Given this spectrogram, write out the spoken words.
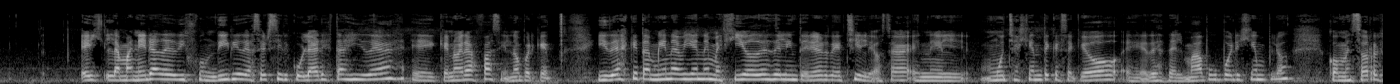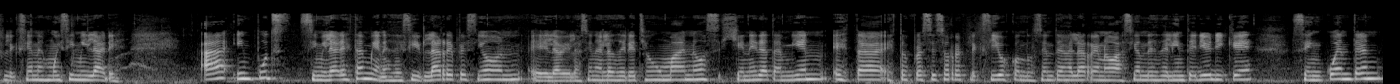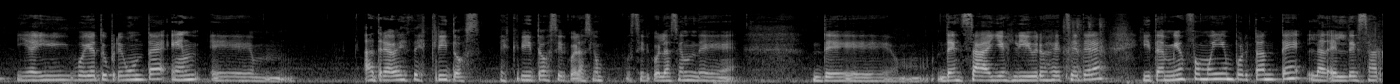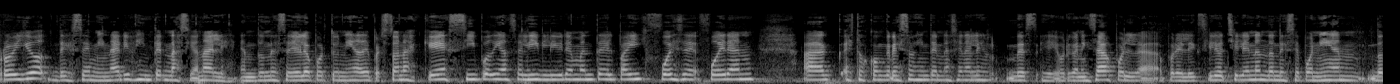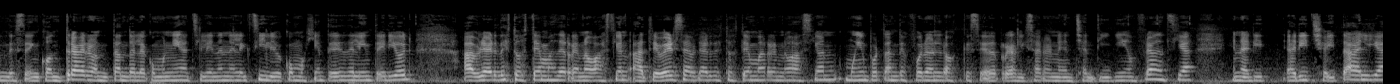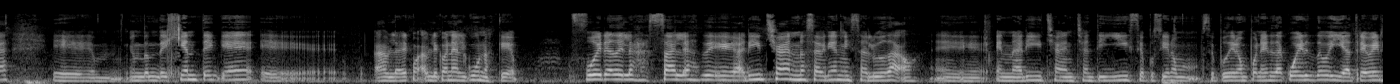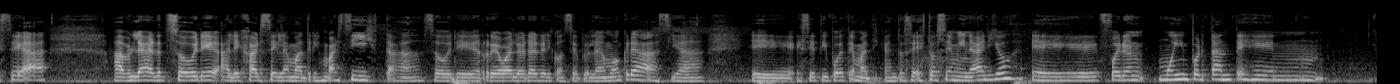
la manera de difundir y de hacer circular estas ideas eh, que no era fácil, ¿no? Porque ideas que también habían emergido desde el interior de Chile, o sea, en el mucha gente que se quedó eh, desde el Mapu, por ejemplo, comenzó reflexiones muy similares a inputs similares también, es decir, la represión, eh, la violación a los derechos humanos genera también esta, estos procesos reflexivos conducentes a la renovación desde el interior y que se encuentran, y ahí voy a tu pregunta, en eh, a través de escritos, escritos, circulación, circulación de de, ensayos, libros, etcétera, y también fue muy importante el desarrollo de seminarios internacionales, en donde se dio la oportunidad de personas que sí podían salir libremente del país, fuese, fueran a estos congresos internacionales eh, organizados por, la, por el exilio chileno, en donde se ponían, donde se encontraron tanto la comunidad chilena en el exilio como gente desde el interior, hablar de estos temas de renovación, atreverse a hablar de estos temas de renovación. Muy importantes fueron los que se realizaron en Chantilly, en Francia, en Aricha, Italia, eh, en donde gente que eh, hablé, hablé con algunos que fuera de las salas de Aricha no se habrían ni saludado. Eh, en Aricha, en Chantilly, se, pusieron, se pudieron poner de acuerdo y atreverse a hablar sobre alejarse de la matriz marxista, sobre revalorar el concepto de la democracia, eh, ese tipo de temáticas. Entonces, estos seminarios eh, fueron muy importantes en,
